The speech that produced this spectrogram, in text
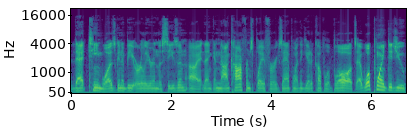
that team was going to be earlier in the season? Uh, like non-conference play, for example, I think you had a couple of blowouts. At what point did you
